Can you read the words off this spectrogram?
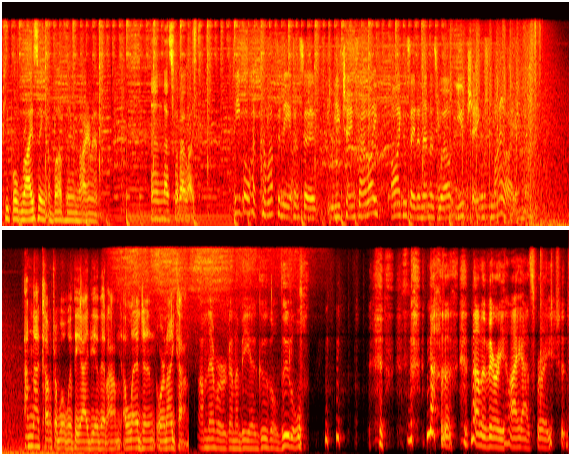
people rising above their environment. And that's what I like. People have come up to me and said, you changed my life. All I can say to them is, well, you changed my life. I'm not comfortable with the idea that I'm a legend or an icon. I'm never gonna be a Google Doodle. not, a, not a very high aspiration.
